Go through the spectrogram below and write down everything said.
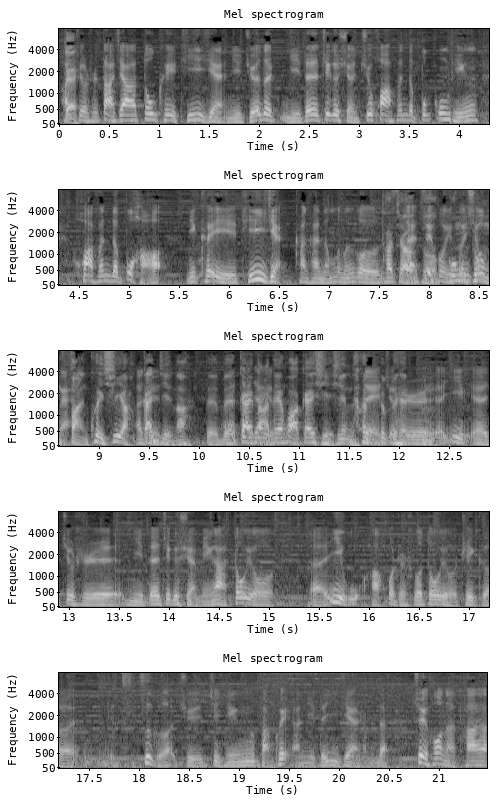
啊，就是大家都可以提意见。你觉得你的这个选区划分的不公平，划分的不好，你可以提意见，看看能不能够在最后一做公众刻修改。反馈期啊，赶紧啊，对不对？该打电话，该写信的，对，不对？就是嗯义呃，就是你的这个选民啊，都有呃义务哈、或者说都有这个资格去进行反馈啊，你的意见什么的。最后呢，它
